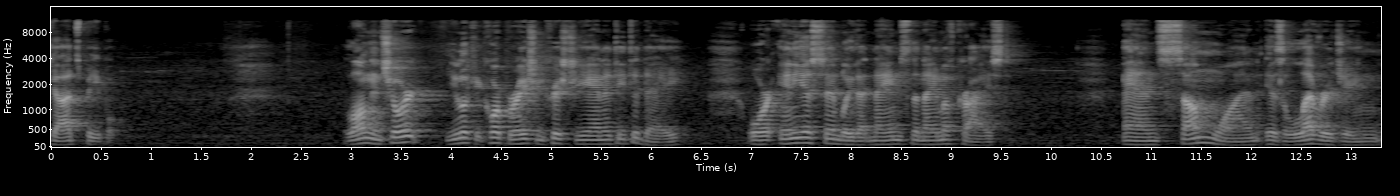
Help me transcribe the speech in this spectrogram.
God's people. Long and short, you look at corporation Christianity today, or any assembly that names the name of Christ, and someone is leveraging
